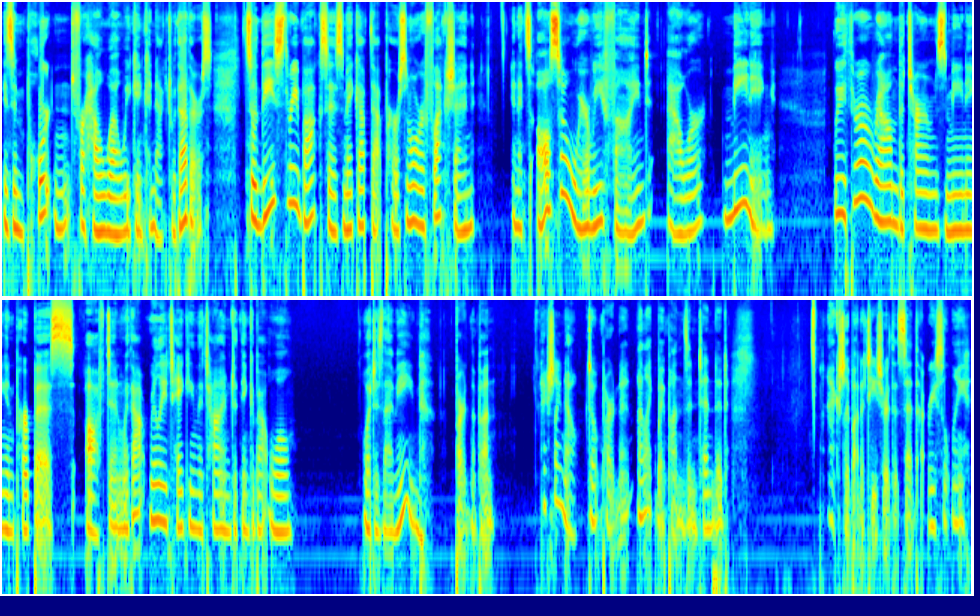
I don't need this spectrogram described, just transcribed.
is important for how well we can connect with others. So, these three boxes make up that personal reflection and it's also where we find our meaning. We throw around the terms meaning and purpose often without really taking the time to think about, well, what does that mean? Pardon the pun. Actually, no, don't pardon it. I like my puns intended. I actually bought a t shirt that said that recently.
